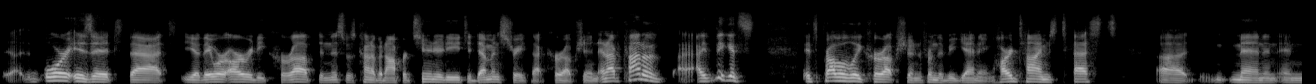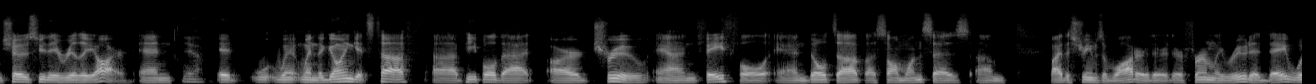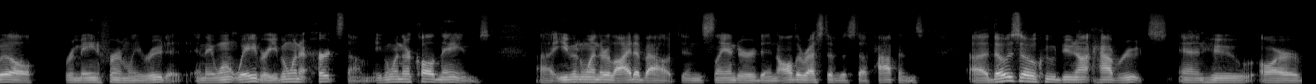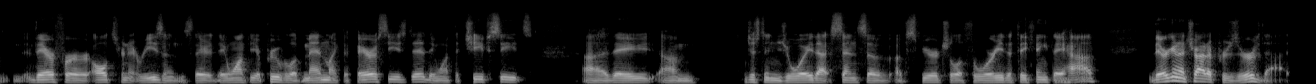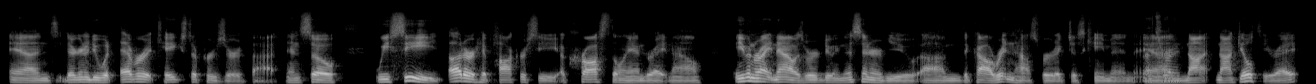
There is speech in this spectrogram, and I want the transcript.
uh, or is it that you know they were already corrupt and this was kind of an opportunity to demonstrate that corruption? And I've kind of I think it's it's probably corruption from the beginning. Hard times tests uh, men and, and shows who they really are. And yeah. it when when the going gets tough, uh, people that are true and faithful and built up, uh, Psalm one says, um, by the streams of water. They're they're firmly rooted. They will remain firmly rooted, and they won't waver, even when it hurts them, even when they're called names, uh, even when they're lied about and slandered, and all the rest of the stuff happens. Uh, those though who do not have roots and who are there for alternate reasons, they they want the approval of men like the Pharisees did. They want the chief seats. Uh, they um, just enjoy that sense of, of spiritual authority that they think they have they're going to try to preserve that and they're going to do whatever it takes to preserve that. And so we see utter hypocrisy across the land right now. Even right now, as we're doing this interview, um, the Kyle Rittenhouse verdict just came in That's and right. not not guilty, right?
